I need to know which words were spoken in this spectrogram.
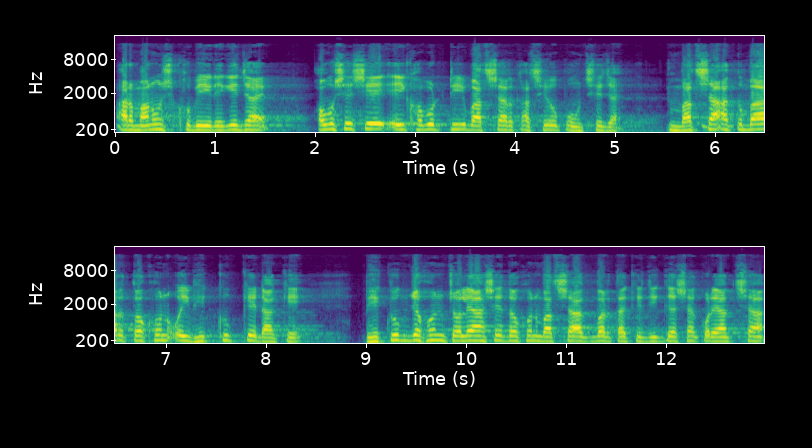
আর মানুষ খুবই রেগে যায়। অবশেষে এই খবরটি বাদশার কাছেও পৌঁছে যায়। বাদশাহ আকবর তখন ওই ভিক্ষুককে ডাকে ভিক্ষুক যখন চলে আসে, তখন বাদশাহ আকবর তাকে জিজ্ঞাসা করে আচ্ছা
